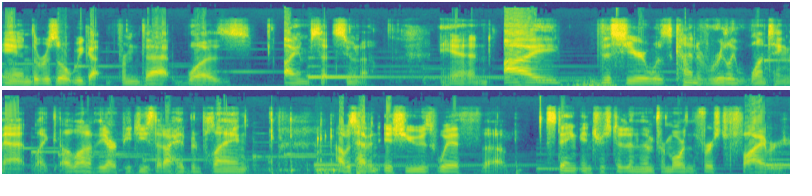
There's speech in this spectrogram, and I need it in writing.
And the result we got from that was I Am Setsuna. And I, this year, was kind of really wanting that. Like a lot of the RPGs that I had been playing, I was having issues with uh, staying interested in them for more than the first five or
